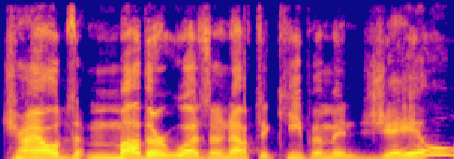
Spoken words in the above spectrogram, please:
child's mother wasn't enough to keep him in jail?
